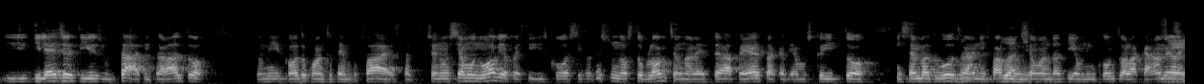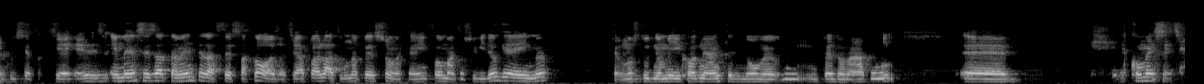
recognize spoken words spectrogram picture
di, di leggerti i risultati. Tra l'altro non mi ricordo quanto tempo fa è stato, cioè non siamo nuovi a questi discorsi perché sul nostro blog c'è una lettera aperta che abbiamo scritto, mi sembra due o tre anni fa, quando siamo fa. andati a un incontro alla Camera sì. in cui si è, si è, emersa esattamente la stessa cosa, cioè ha parlato una persona che era informata sui videogame, cioè uno studio, non mi ricordo neanche il nome, mm, perdonatemi, eh, come se... Cioè,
